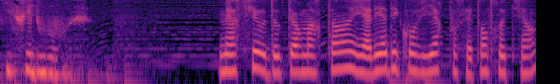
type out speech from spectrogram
qui serait douloureux. Merci au docteur Martin et à Léa Descourvières pour cet entretien.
